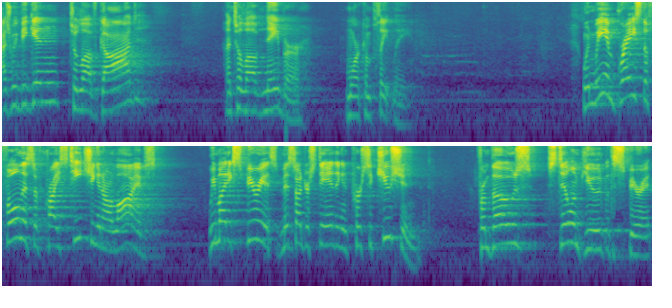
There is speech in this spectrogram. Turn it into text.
as we begin to love God and to love neighbor more completely. When we embrace the fullness of Christ's teaching in our lives, we might experience misunderstanding and persecution from those still imbued with the spirit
